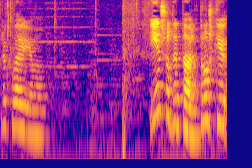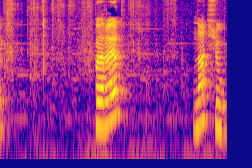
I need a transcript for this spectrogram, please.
приклеюємо. Іншу деталь трошки вперед на цю.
